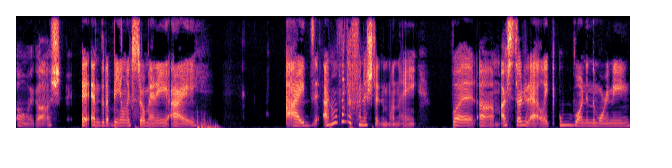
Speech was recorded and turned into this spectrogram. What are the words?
Oh my gosh, it ended up being like so many. I, I, I don't think I finished it in one night, but um, I started at like one in the morning,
